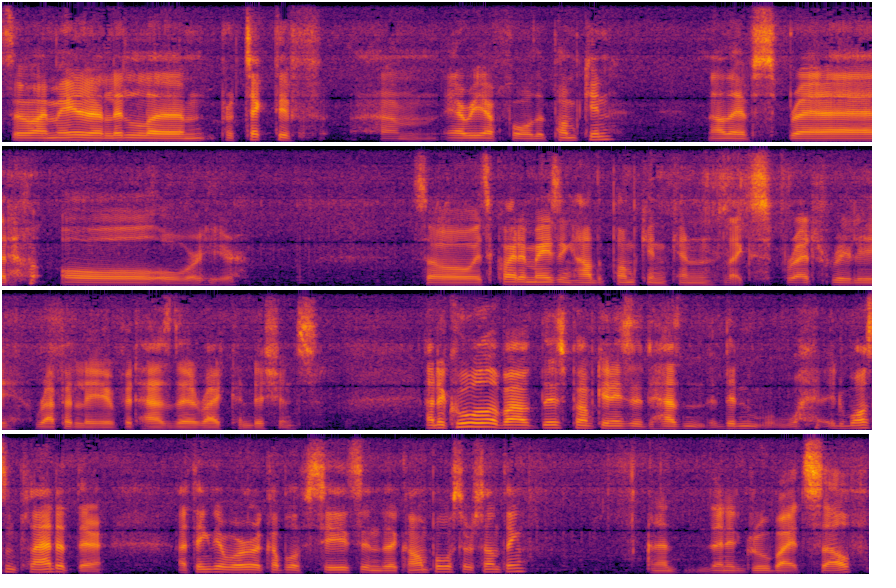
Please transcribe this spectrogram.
So I made a little um, protective um, area for the pumpkin. Now they have spread all over here. So it's quite amazing how the pumpkin can like spread really rapidly if it has the right conditions. And the cool about this pumpkin is it hasn't it didn't it wasn't planted there. I think there were a couple of seeds in the compost or something and then it grew by itself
